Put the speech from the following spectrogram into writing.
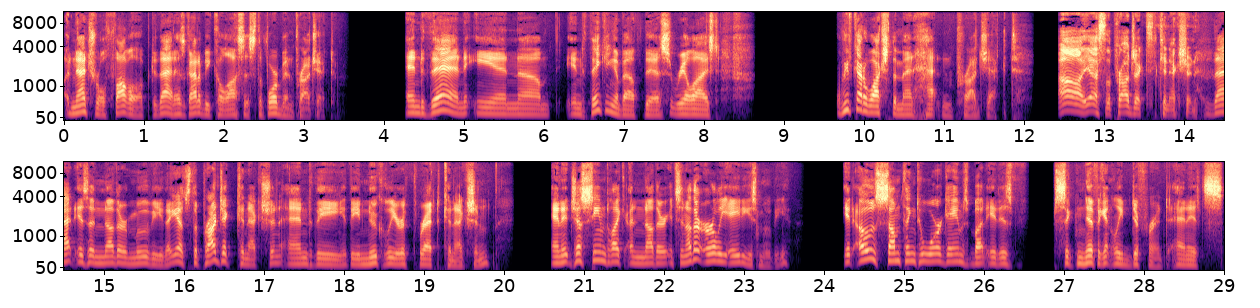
a natural follow up to that has got to be Colossus: The Forbin Project. And then, in um, in thinking about this, realized we've got to watch the Manhattan Project. Ah, yes, the project connection. That is another movie. That yeah, it's the Project Connection and the the nuclear threat connection, and it just seemed like another. It's another early '80s movie. It owes something to War Games, but it is significantly different, and it's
